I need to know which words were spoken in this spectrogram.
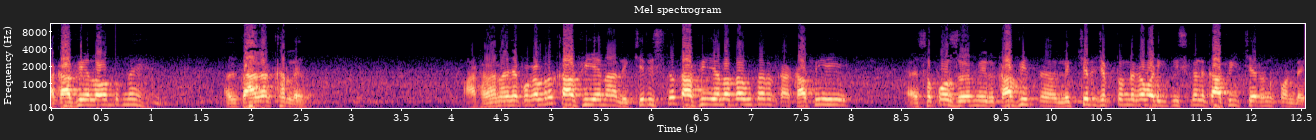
ఆ కాఫీ ఎలా ఉంటుంది? అది తాగక్కర్లేదు. పాఠమైనా చెప్పగలరు కాఫీ అయినా లెక్చర్ ఇస్తూ కాఫీ ఎలా తాగుతారు? కాఫీ సపోజ్ మీరు కాఫీ లెక్చర్ చెప్తుండగా వాడికి తీసుకెళ్ళి కాఫీ ఇచ్చారనుకోండి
